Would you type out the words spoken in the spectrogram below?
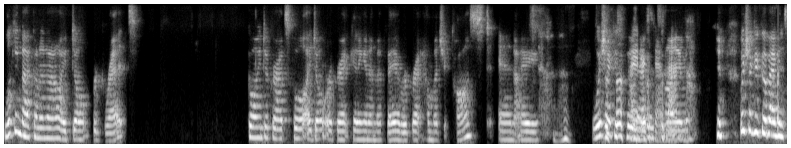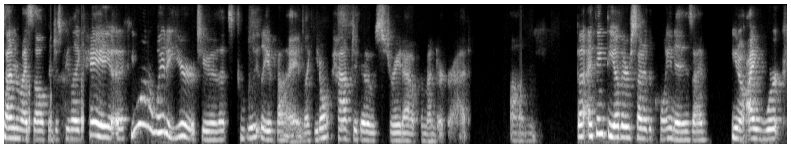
looking back on it now, I don't regret going to grad school. I don't regret getting an MFA. I regret how much it cost. And I wish I could go back in time. wish I could go back in time to myself and just be like, hey, if you want to wait a year or two, that's completely fine. Like you don't have to go straight out from undergrad. Um, but I think the other side of the coin is I, you know, I work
